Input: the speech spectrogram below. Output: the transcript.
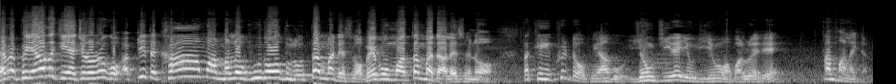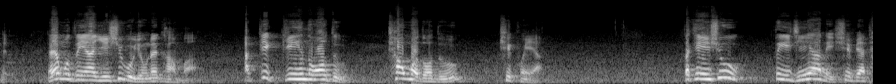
ဒါပေမဲ့ဘုရားသခင်ကကျွန်တော်တို့ကိုအပြစ်တစ်ခါမှမလုပ်ဘူးသောသူလို့တတ်မှတ်တယ်ဆိုတော့ဘယ်ပုံမှာတတ်မှတ်တာလဲဆိုရင်တော့သခင်ခရစ်တော်ဘုရားကိုယုံကြည်တဲ့ယုံကြည်ခြင်းမှာဘာလို့လဲလဲတတ်မှတ်လိုက်တာဖြစ်တယ်ဒါကြောင့်မို့သင်ဟာယေရှုကိုယုံတဲ့အခါမှာအပြစ်ကင်းသောသူဖြောင့်မတ်သောသူဖြစ်ခွင့်ရသခင်ယေရှုတည်ခြင်းကနေရှင်ပြန်ထ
